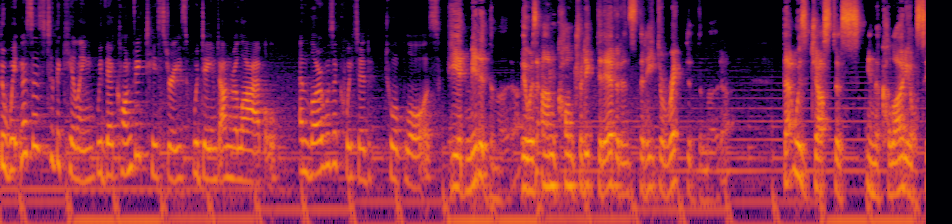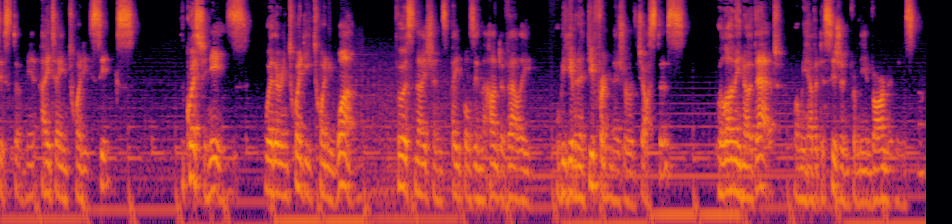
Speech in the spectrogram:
The witnesses to the killing, with their convict histories, were deemed unreliable, and Lowe was acquitted to applause. He admitted the murder. There was uncontradicted evidence that he directed the murder. That was justice in the colonial system in 1826. The question is whether in 2021 First Nations peoples in the Hunter Valley will be given a different measure of justice. We'll only know that when we have a decision from the Environment Minister.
